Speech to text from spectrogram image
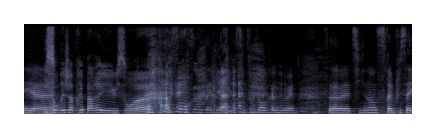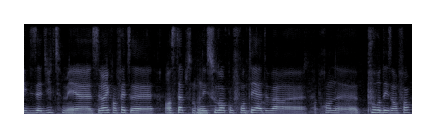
Et Ils sont déjà préparés et ils sont à fond. ils, sont ils sont tout le temps en train de courir. Ça va là-dessus. Non, ce serait plus avec des adultes, mais c'est vrai qu'en fait, en STAPS, on est souvent confronté à devoir apprendre pour des enfants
